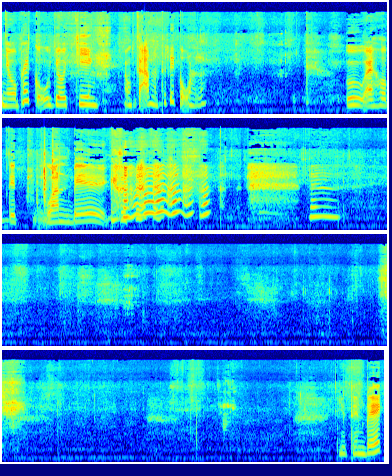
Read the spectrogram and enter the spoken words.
nhổ mấy củ vô chiên. Ông xã mình thích cái củ này lắm. Ooh, I hope it one big You can bake.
